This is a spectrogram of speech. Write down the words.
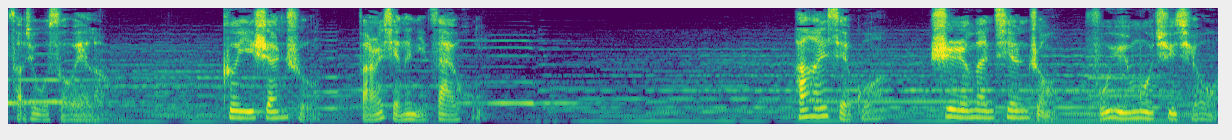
早就无所谓了。刻意删除，反而显得你在乎。韩寒写过：“世人万千种，浮云莫去求。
